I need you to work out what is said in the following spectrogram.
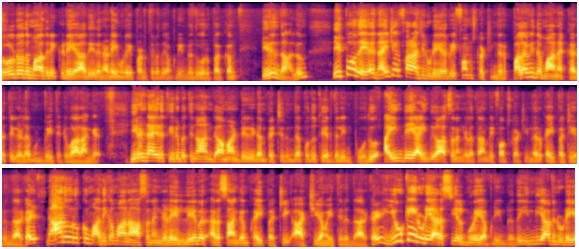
சொல்றது மாதிரி கிடையாது இதை நடைமுறைப்படுத்துறது அப்படின்றது ஒரு பக்கம் இருந்தாலும் இப்போதைய நைஜர் ஃபராஜினுடைய ரிஃபார்ம்ஸ் கட்சியினர் பலவிதமான கருத்துக்களை முன்வைத்துட்டு வராங்க. இரண்டாயிரத்தி இருபத்தி நான்காம் ஆண்டு இடம்பெற்றிருந்த பொது தேர்தலின் போது ஐந்தே ஐந்து ஆசனங்களை தான் ரிஃபார்ம்ஸ் கட்சியினர் கைப்பற்றியிருந்தார்கள். நானூறுக்கும் அதிகமான ஆசனங்களை லேபர் அரசாங்கம் கைப்பற்றி ஆட்சி அமைத்திருந்தார்கள். யூகேனுடைய அரசியல் முறை அப்படின்றது இந்தியாவினுடைய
